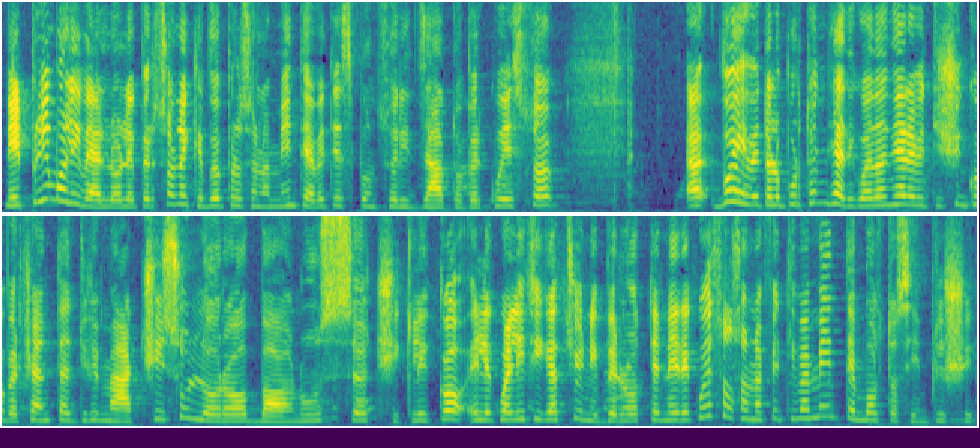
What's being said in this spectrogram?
Nel primo livello le persone che voi personalmente avete sponsorizzato per questo eh, voi avete l'opportunità di guadagnare 25% di match sul loro bonus ciclico e le qualificazioni per ottenere questo sono effettivamente molto semplici.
